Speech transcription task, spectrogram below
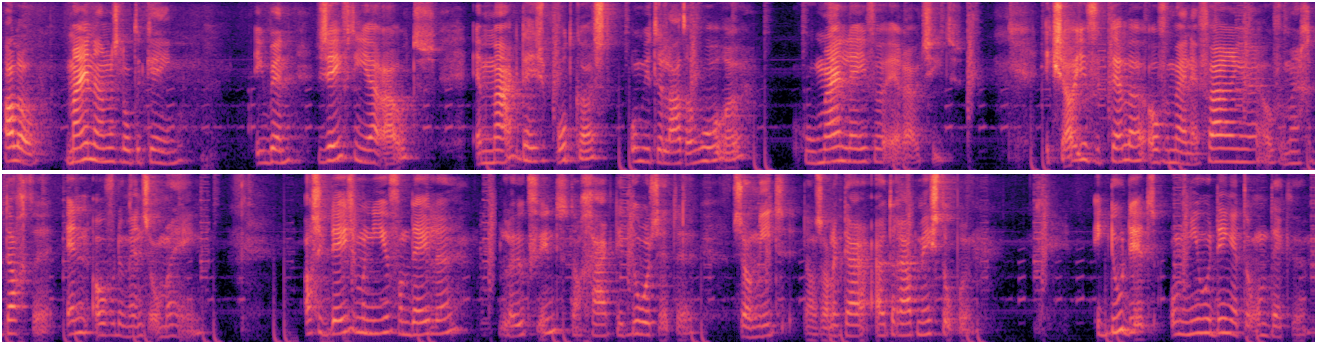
Hallo, mijn naam is Lotte Keen. Ik ben 17 jaar oud en maak deze podcast om je te laten horen hoe mijn leven eruit ziet. Ik zal je vertellen over mijn ervaringen, over mijn gedachten en over de mensen om me heen. Als ik deze manier van delen leuk vind, dan ga ik dit doorzetten. Zo niet, dan zal ik daar uiteraard mee stoppen. Ik doe dit om nieuwe dingen te ontdekken.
